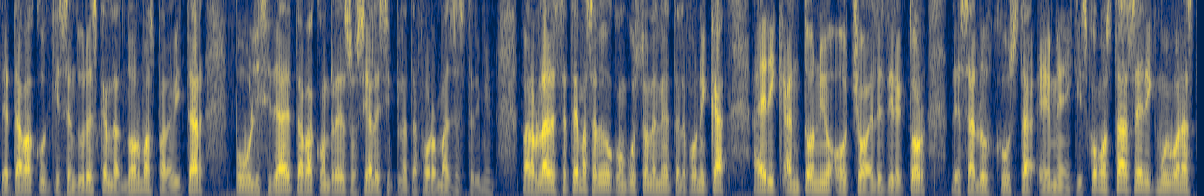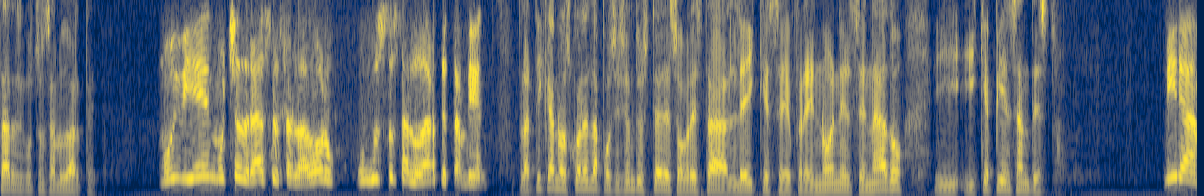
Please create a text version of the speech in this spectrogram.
de tabaco y que se endurezcan las normas para evitar publicidad de tabaco en redes sociales y plataformas de streaming. Para hablar de este tema, saludo con gusto en la línea telefónica a Eric Antonio Ochoa, él es director de Salud Justa MX. ¿Cómo estás, Eric? Muy buenas tardes, gusto en saludarte. Muy bien, muchas gracias, Salvador. Un gusto saludarte también. Platícanos cuál es la posición de ustedes sobre esta ley que se frenó en el Senado y, y qué piensan de esto. Mira,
